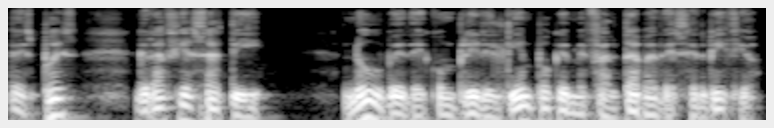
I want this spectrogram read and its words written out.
Después, gracias a ti, no hube de cumplir el tiempo que me faltaba de servicio.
